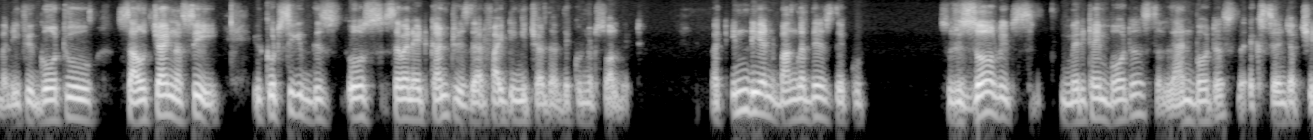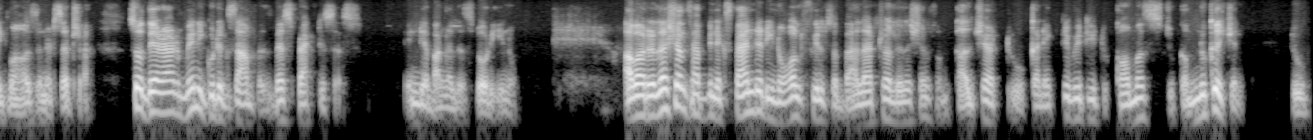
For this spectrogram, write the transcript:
But if you go to South China Sea, you could see this those seven, eight countries they are fighting each other. They could not solve it. But India and Bangladesh, they could so resolve its maritime borders, the land borders, the exchange of chitmahals, and etc. So there are many good examples, best practices. India Bangladesh story, you know. Our relations have been expanded in all fields of bilateral relations, from culture to connectivity to commerce to communication to,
